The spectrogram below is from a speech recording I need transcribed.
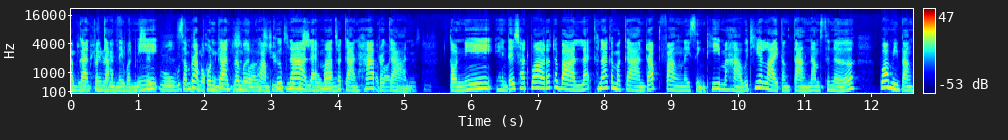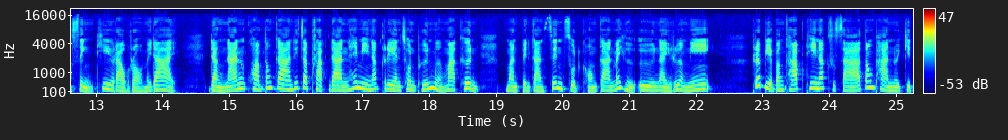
กับการประกาศในวันนี้สำหรับผลการประเมินความคืบหน้าและมาตรการ 5 ประการตอนนี้เห็นได้ชัดว่ารัฐบาลและคณะกรรมการรับฟังในสิ่งที่มหาวิทยาลัยต่างๆนำเสนอ ว่ามีบางสิ่งที่เรารอไม่ได้ ดังนั้นความต้องการที่จะผลักดันให้มีนักเรียนชนพื้นเมืองมากขึ้น มันเป็นการสิ้นสุดของการไม่หืออือในเรื่องนี้ ระเบียบบังคับที่นักศึกษาต้องผ่านหน่วยกิจ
